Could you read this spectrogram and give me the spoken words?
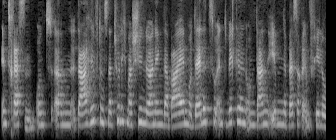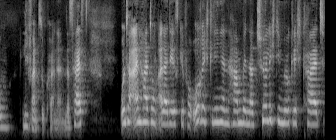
Interessen. Und ähm, da hilft uns natürlich Machine Learning dabei, Modelle zu entwickeln, um dann eben eine bessere Empfehlung liefern zu können. Das heißt, unter Einhaltung aller DSGVO-Richtlinien haben wir natürlich die Möglichkeit,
